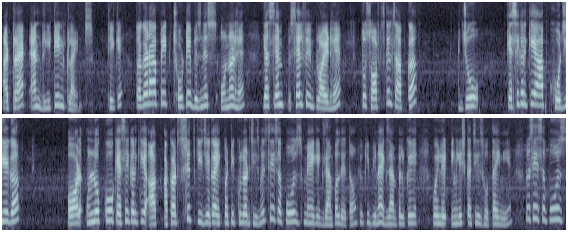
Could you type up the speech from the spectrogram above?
attract and retain clients ठीक है? तो अगर आप एक छोटे बिज़नेस ओनर हैं या सेल्फ एम्प्लॉयड हैं तो सॉफ्ट स्किल्स आपका जो कैसे करके आप खोजिएगा और उन लोग को कैसे करके आकर्षित कीजिएगा एक पर्टिकुलर चीज़ में। जैसे सपोज़ मैं एक एग्जांपल देता हूँ, क्योंकि बिना एग्जांपल के कोई इंग्लिश का चीज़ होता ही नहीं है। तो जैसे सपोज़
